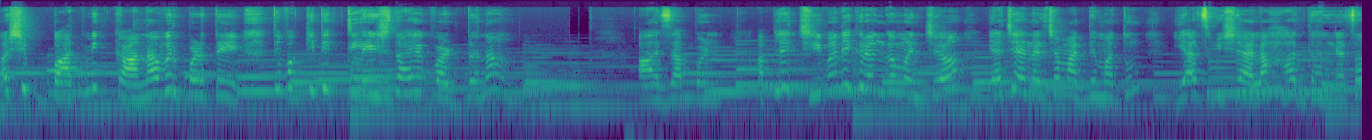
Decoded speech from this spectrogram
अशी बातमी कानावर पडते तेव्हा किती क्लेशदायक वाटतं ना? आज आपण आपले जीवन एक रंगमंच या चॅनलच्या माध्यमातून याच विषयाला हात घालण्याचा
